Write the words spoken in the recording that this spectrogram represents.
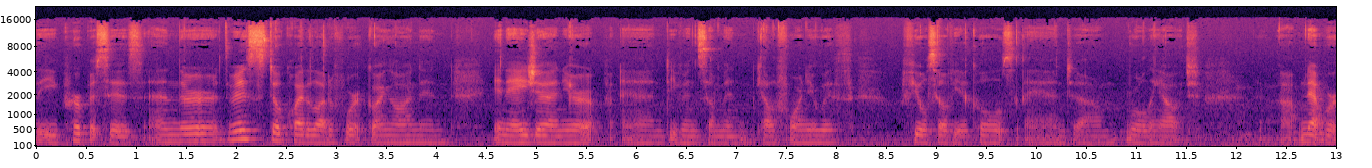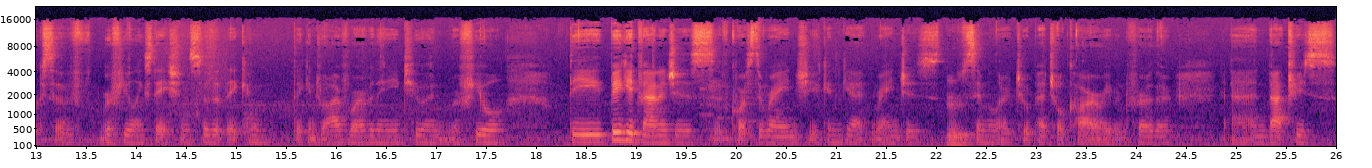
the purpose is, and there there is still quite a lot of work going on in in Asia and Europe, and even some in California with fuel cell vehicles and um, rolling out uh, networks of refueling stations so that they can they can drive wherever they need to and refuel. The big advantage is, of course, the range. You can get ranges Mm. similar to a petrol car or even further, and batteries.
